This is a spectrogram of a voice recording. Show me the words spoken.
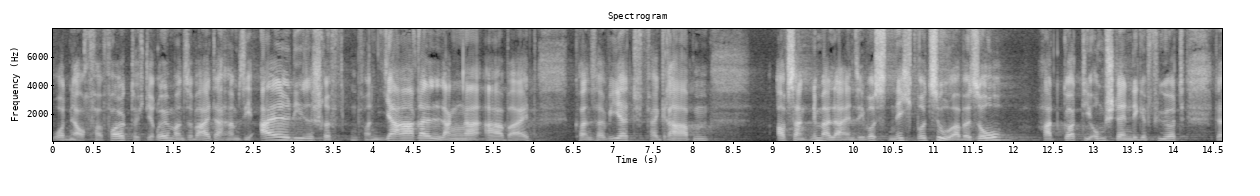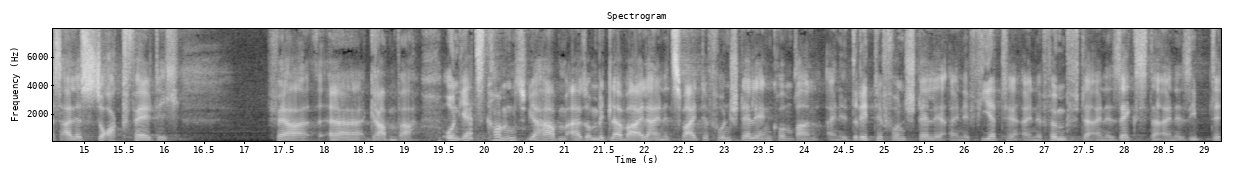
wurden ja auch verfolgt durch die Römer und so weiter, haben sie all diese Schriften von jahrelanger Arbeit konserviert, vergraben auf St. Nimmerlein. Sie wussten nicht wozu, aber so hat Gott die Umstände geführt, dass alles sorgfältig vergraben war. Und jetzt kommt's, wir haben also mittlerweile eine zweite Fundstelle in Qumran, eine dritte Fundstelle, eine vierte, eine fünfte, eine sechste, eine siebte.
